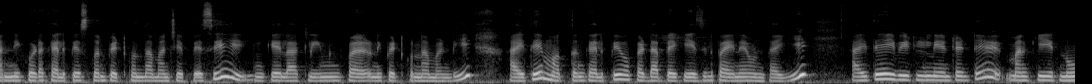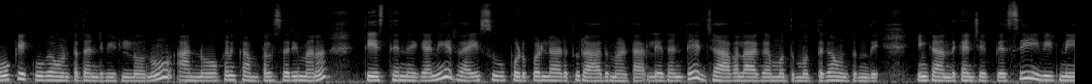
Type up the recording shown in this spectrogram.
అన్నీ కూడా కలిపేసుకొని పెట్టుకుందామని చెప్పేసి ఇంకెలా క్లీన్ పని పెట్టుకున్నామండి. అయితే మొత్తం కలిపి ఒక డెబ్బై కేజీల పైనే ఉంటాయి. అయితే వీటిని ఏంటంటే మనకి నూక ఎక్కువగా ఉంటుందండి వీటిలోనూ ఆ నూకని కంపల్సరీ మనం తీస్తేనే కానీ రైస్ పొడి పొడిలాడుతూ రాదన్నమాట లేదంటే జావలాగా ముద్ద ముద్దగా ఉంటుంది. ఇంకా అందుకని చెప్పేసి వీటిని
